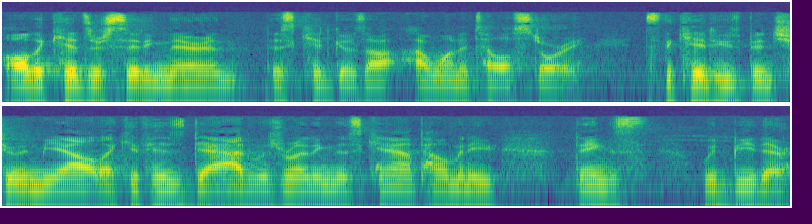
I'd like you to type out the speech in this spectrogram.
All the kids are sitting there, and this kid goes, I, I want to tell a story. It's the kid who's been chewing me out, like if his dad was running this camp, how many things would be there.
